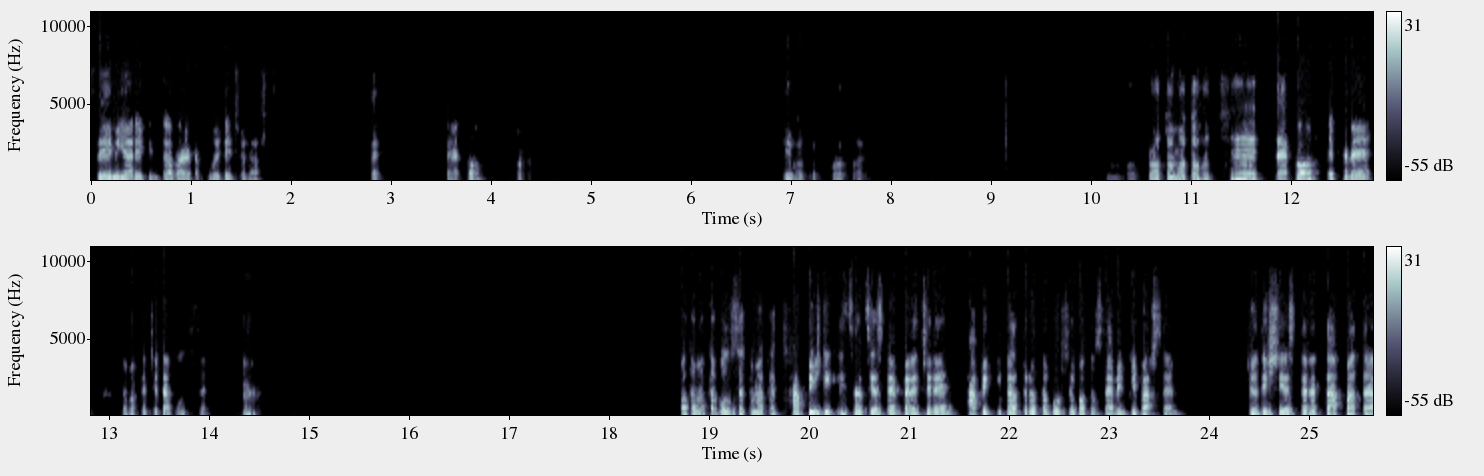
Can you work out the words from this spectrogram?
সেম ইয়ারে কিন্তু আবার এটা কুয়েটে চলে আসছে। দেখো কীভাবে করব। প্রথমত হচ্ছে, দেখো, এখানে তোমাকে যেটা বলছে, প্রথমত বলছে তোমাকে ছাব্বিশ ডিগ্রি সেলসিয়াস টেম্পারেচারে আপেক্ষিক আর্দ্রতা বলছে কত? সেভেন্টি পার্সেন্ট যদি সে স্থানের তাপমাত্রা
